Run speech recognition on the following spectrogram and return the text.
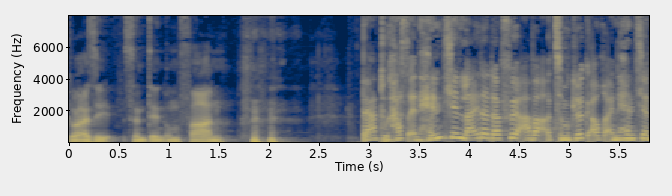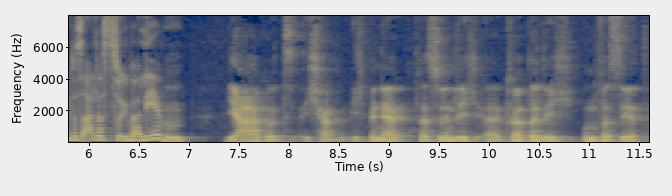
quasi, sind den umfahren. Bernd, du hast ein Händchen leider dafür, aber zum Glück auch ein Händchen, das alles zu überleben. Ja, gut. Ich, hab, ich bin ja persönlich äh, körperlich unversehrt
